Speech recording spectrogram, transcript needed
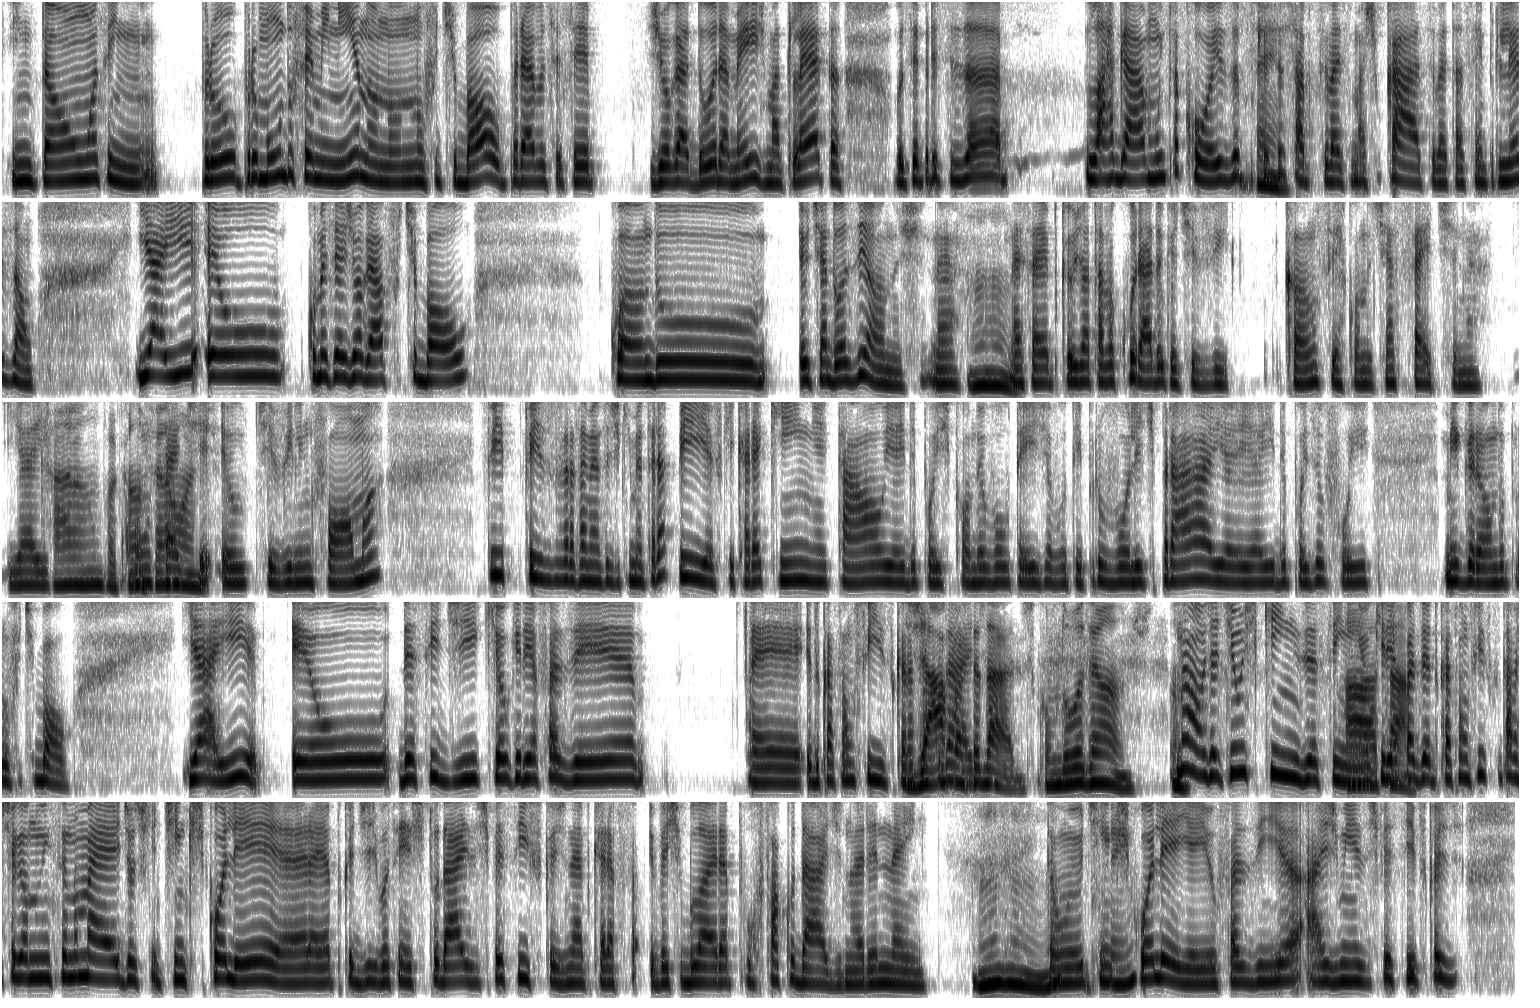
Então, assim, pro, pro mundo feminino, no, no futebol, pra você ser jogadora mesmo, atleta, você precisa largar muita coisa, porque Sim. você sabe que você vai se machucar, você vai estar sempre em lesão. E aí eu comecei a jogar futebol quando eu tinha 12 anos, né? Uhum. Nessa época eu já tava curada, porque eu tive câncer quando eu tinha 7, né? E aí, Caramba, com 7 aonde? eu tive linfoma. Fi- Fiz o tratamento de quimioterapia, fiquei carequinha e tal. E aí depois, quando eu voltei, já voltei pro vôlei de praia. E aí depois eu fui migrando pro futebol. E aí eu decidi que eu queria fazer é, educação física na Já com faculdade. essa idade, com 12 anos. Não, já tinha uns 15, assim. Ah, eu queria tá. fazer educação física, tava chegando no ensino médio, eu tinha- que escolher. Era época de você estudar as específicas, né? Porque era, vestibular era por faculdade, não era Enem. Uhum, Então eu tinha que sim. escolher. E aí eu fazia as minhas específicas.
